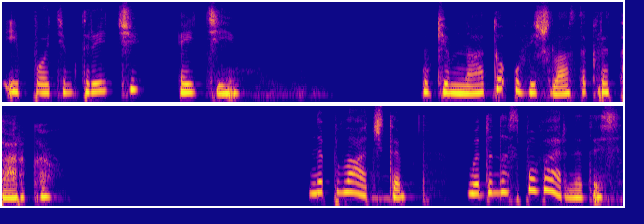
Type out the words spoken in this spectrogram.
і потім тричі AT. У кімнату увійшла секретарка. Не плачте, ви до нас повернетесь.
